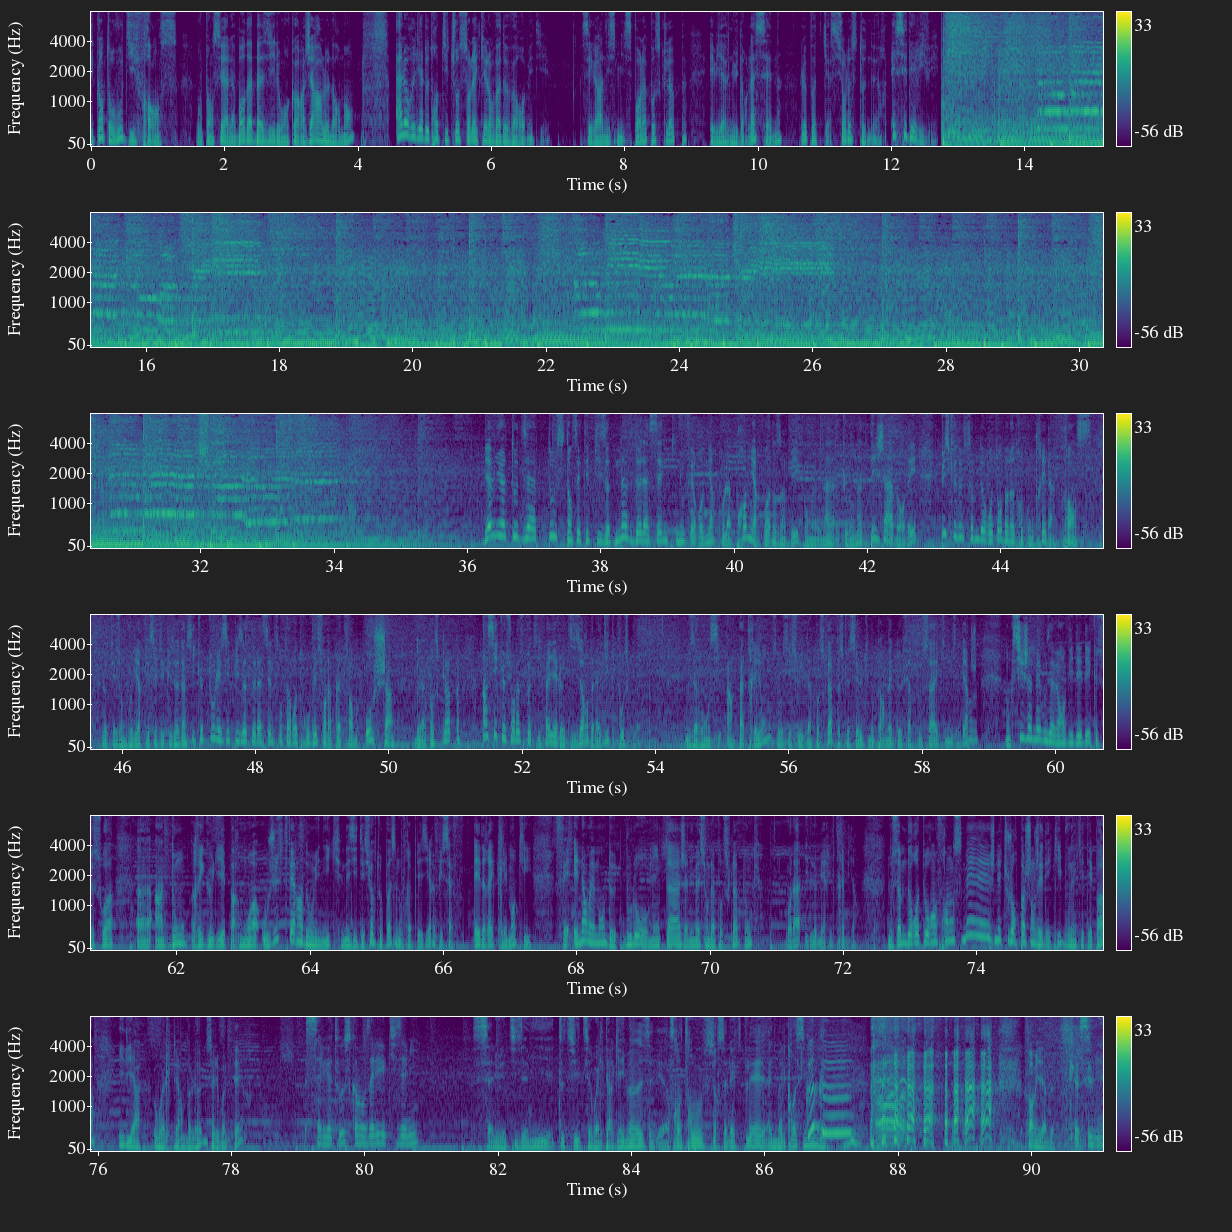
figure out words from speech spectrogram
Si quand on vous dit France, vous pensez à la bande à Basile ou encore à Gérard Lenormand, alors il y a deux trois petites choses sur lesquelles on va devoir remédier. C'est Granny Smith pour la pause clope et bienvenue dans La Scène, le podcast sur le stoner et ses dérivés. Bienvenue à toutes et à tous dans cet épisode 9 de la scène qui nous fait revenir pour la première fois dans un pays que l'on a déjà abordé, puisque nous sommes de retour dans notre contrée, la France. L'occasion de vous dire que cet épisode ainsi que tous les épisodes de la scène sont à retrouver sur la plateforme Ocha de la Pause Clope, ainsi que sur le Spotify et le Deezer de la dite Pause Clope. Nous avons aussi un Patreon, c'est aussi celui de la Pause Club parce que c'est eux qui nous permettent de faire tout ça et qui nous hébergent. Donc si jamais vous avez envie d'aider, que ce soit euh, un don régulier par mois ou juste faire un don unique, n'hésitez surtout pas, ça nous ferait plaisir. Et puis ça aiderait Clément qui fait énormément de boulot au montage, animation de la Pause Club. Donc voilà, il le mérite très bien. Nous sommes de retour en France, mais je n'ai toujours pas changé d'équipe, vous inquiétez pas. Il y a Walter Melon, salut Walter. Salut à tous, comment vous allez les petits amis? Salut les petits amis, et tout de suite c'est Walter Gamers et on se retrouve sur ce let's play Animal Crossing. Coucou Formidable. Cassez-vous.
